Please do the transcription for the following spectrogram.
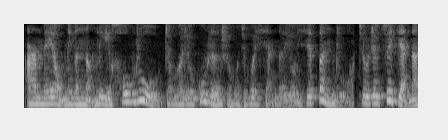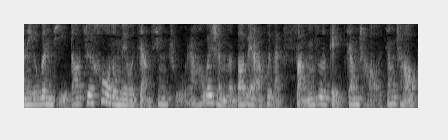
而没有那个能力 hold 住整个这个故事的时候，就会显得有一些笨拙。就是这最简单的一个问题，到最后都没有讲清楚。然后为什么包贝尔会把房子给江潮？江潮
